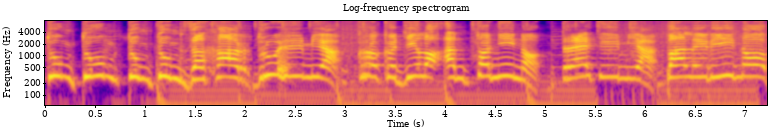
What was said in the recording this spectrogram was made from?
Тум-Тум, Тум-Тум, Захар. Друге ім'я Крокоділо Антоніно. Третє ім'я Балеріно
